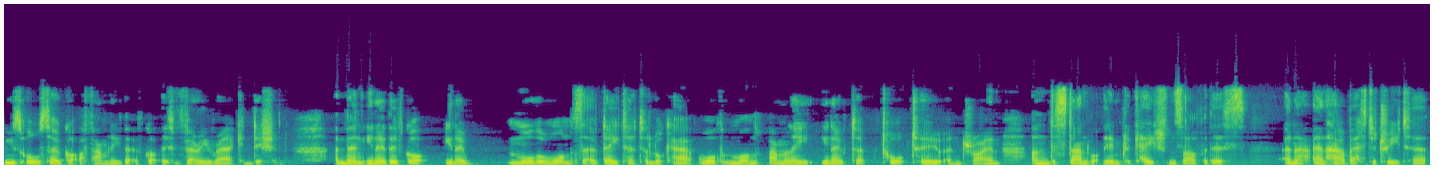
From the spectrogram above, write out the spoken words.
who's also got a family that have got this very rare condition, and then you know they've got you know more than one set of data to look at, more than one family, you know, to talk to and try and understand what the implications are for this and and how best to treat it.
